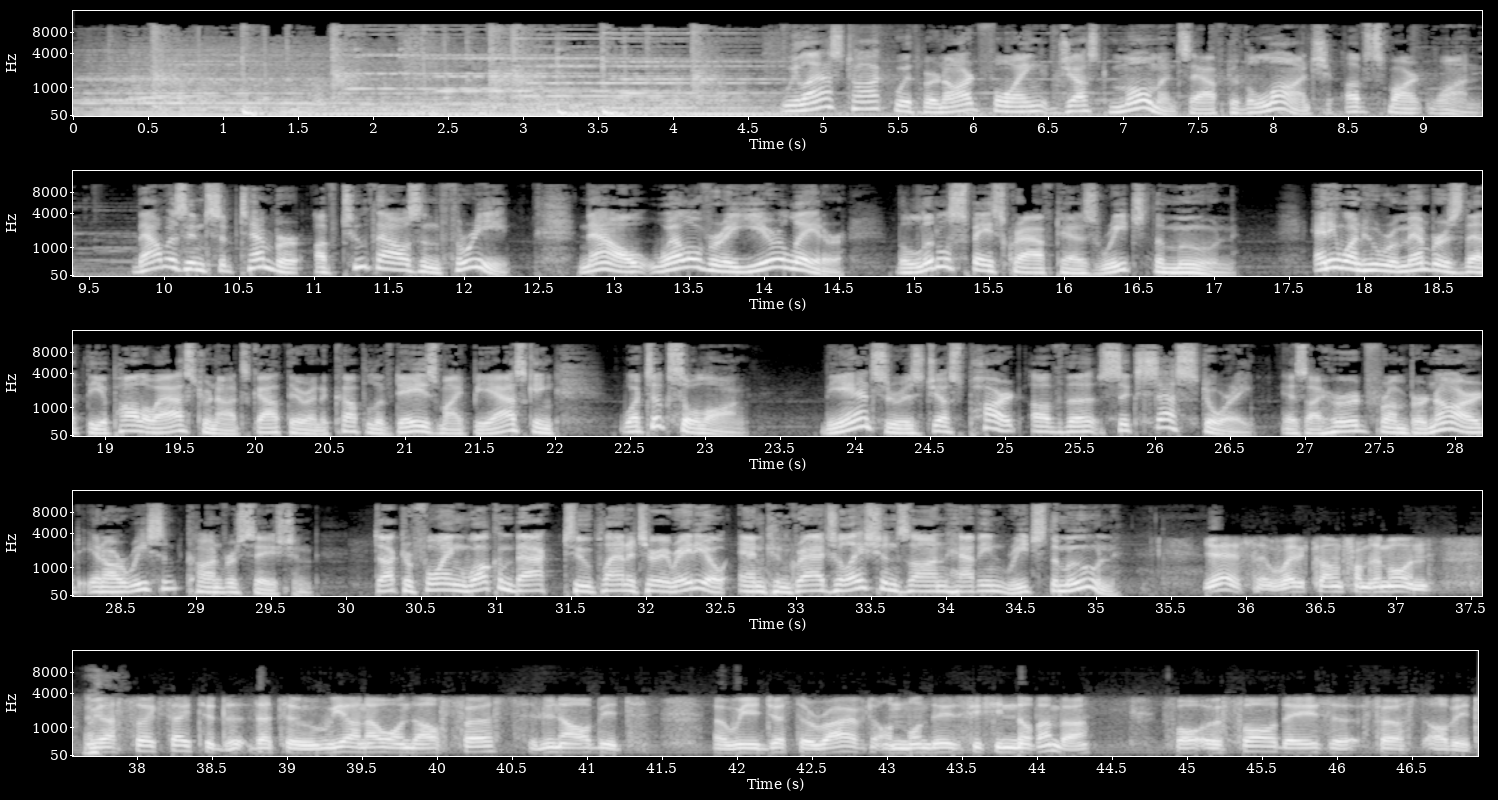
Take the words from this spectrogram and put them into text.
We last talked with Bernard Foing just moments after the launch of Smart 1. That was in September of 2003. Now, well over a year later, the little spacecraft has reached the moon. Anyone who remembers that the Apollo astronauts got there in a couple of days might be asking, what took so long? The answer is just part of the success story, as I heard from Bernard in our recent conversation. Dr. Foing, welcome back to Planetary Radio and congratulations on having reached the moon. Yes, welcome from the moon. We are so excited that uh, we are now on our first lunar orbit. Uh, we just arrived on Monday, 15 November, for a four days uh, first orbit.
